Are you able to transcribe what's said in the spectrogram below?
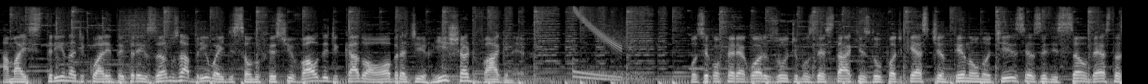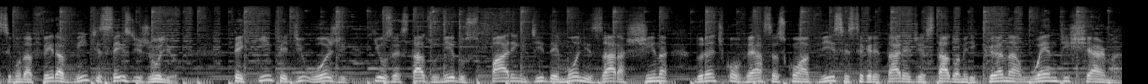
A maestrina de 43 anos abriu a edição do festival dedicado à obra de Richard Wagner. Você confere agora os últimos destaques do podcast Antena ou Notícias, edição desta segunda-feira, 26 de julho. Pequim pediu hoje que os Estados Unidos parem de demonizar a China durante conversas com a vice-secretária de Estado americana Wendy Sherman.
